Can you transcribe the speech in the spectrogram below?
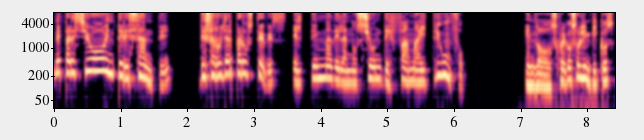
me pareció interesante desarrollar para ustedes el tema de la noción de fama y triunfo. En los Juegos Olímpicos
